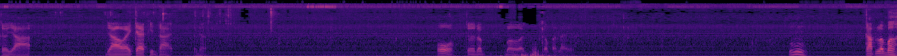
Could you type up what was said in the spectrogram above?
เจอยายาไว้แก้พิษได้นเนี้ยโอ้เจอระเบิดกับอะไร อืมกับระเบิ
